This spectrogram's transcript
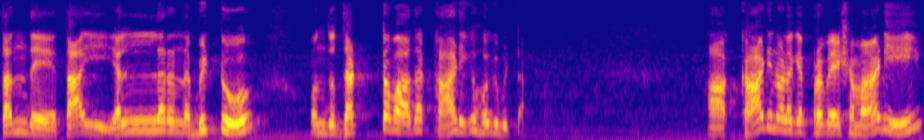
ತಂದೆ, ತಾಯಿ ಎಲ್ಲರನ್ನ ಬಿಟ್ಟು ಒಂದು ದಟ್ಟವಾದ ಕಾಡಿಗೆ ಹೋಗಿಬಿಟ್ಟ. ಆ ಕಾಡಿನೊಳಗೆ ಪ್ರವೇಶ ಮಾಡಿ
